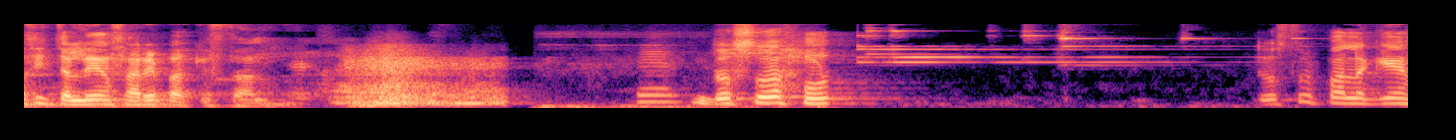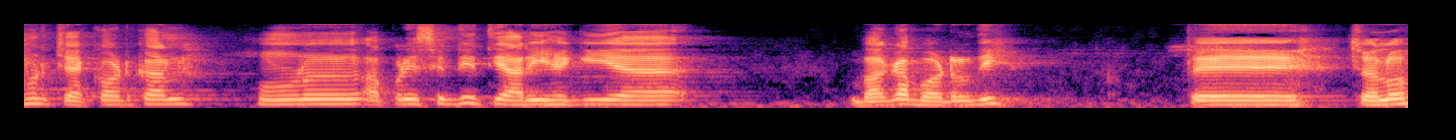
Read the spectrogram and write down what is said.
ਅਸੀਂ ਚੱਲੇ ਹਾਂ ਸਾਰੇ ਪਾਕਿਸਤਾਨ। ਦੋਸਤੋ, ਹੁਣ ਦੋਸਤੋ, ਆਪਾਂ ਲੱਗੇ ਹਾਂ ਹੁਣ ਚੈੱਕ ਆਊਟ ਕਰਨ। ਹੁਣ ਆਪਣੀ ਸਿੱਧੀ ਤਿਆਰੀ ਹੈਗੀ ਆ ਬਾਗਾ ਬਾਰਡਰ ਦੀ। ਤੇ ਚਲੋ,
